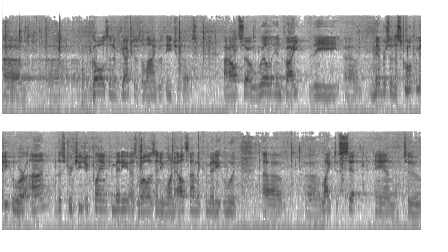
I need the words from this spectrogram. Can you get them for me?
uh, goals and objectives aligned with each of those. I also will invite the uh, members of the school committee who are on the strategic plan committee, as well as anyone else on the committee who would uh, uh, like to sit and to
